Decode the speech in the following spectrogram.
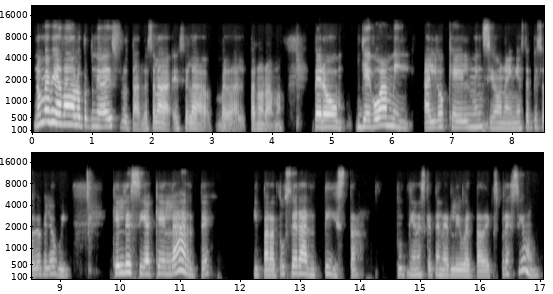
no me había dado la oportunidad de disfrutarlo, ese es, la, ese es la, ¿verdad? el panorama. Pero llegó a mí algo que él menciona en este episodio que yo vi, que él decía que el arte, y para tú ser artista, tú tienes que tener libertad de expresión.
